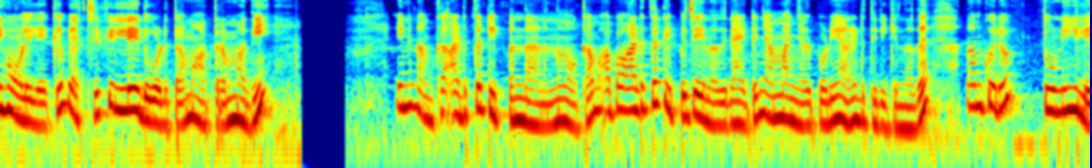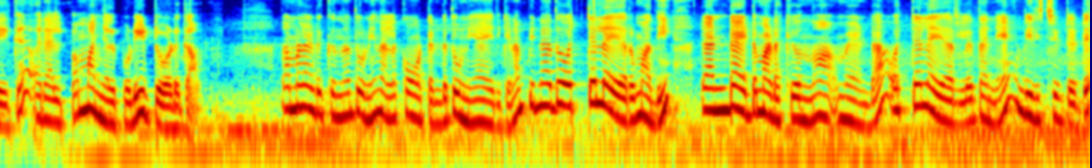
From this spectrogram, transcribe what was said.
ഈ ഹോളിലേക്ക് വെച്ച് ഫില്ല് ചെയ്ത് കൊടുത്താൽ മാത്രം മതി. ഇനി നമുക്ക് അടുത്ത ടിപ്പ് എന്താണെന്ന് നോക്കാം. അപ്പോൾ അടുത്ത ടിപ്പ് ചെയ്യുന്നതിനായിട്ട് ഞാൻ മഞ്ഞൾപ്പൊടിയാണ് എടുത്തിരിക്കുന്നത്. നമുക്കൊരു തുണിയിലേക്ക് ഒരല്പം മഞ്ഞൾപ്പൊടി ഇട്ട് കൊടുക്കാം. നമ്മൾ എടുക്കുന്ന തുണി നല്ല കോട്ടന്റെ തുണിയായിരിക്കണം. പിന്നെ അത് ഒറ്റ ലെയർ മതി. രണ്ടായിട്ട് മടക്കിയൊന്നും വേണ്ട. ഒറ്റ ലെയറിൽ തന്നെ വിരിച്ചിട്ടിട്ട്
